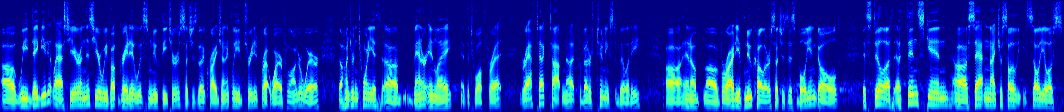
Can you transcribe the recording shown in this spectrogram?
Uh, we debuted it last year, and this year we've upgraded it with some new features, such as the cryogenically treated fret wire for longer wear, the 120th uh, banner inlay at the 12th fret, Graph Tech top nut for better tuning stability, uh, and a, a, variety of new colors, such as this bullion gold. It's still a, a thin skin uh, satin nitrocellulose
